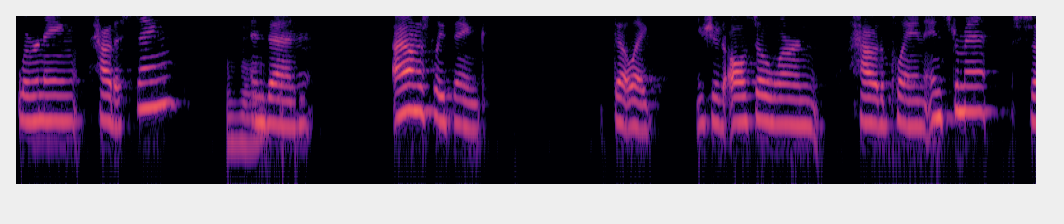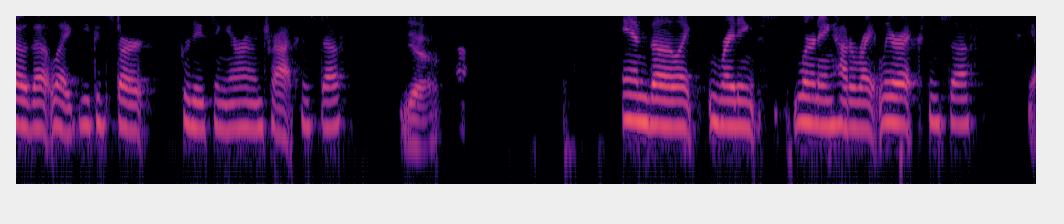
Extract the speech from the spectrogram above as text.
learning how to sing. Mm-hmm. And then I honestly think that, like, you should also learn how to play an instrument so that, like, you could start producing your own tracks and stuff. Yeah. And the like writing, learning how to write lyrics and stuff. Yeah.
